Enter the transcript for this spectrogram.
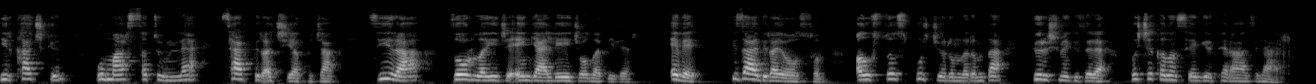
birkaç gün bu Mars Satürn'le sert bir açı yapacak. Zira zorlayıcı, engelleyici olabilir. Evet, güzel bir ay olsun. Ağustos burç yorumlarımda görüşmek üzere. Hoşçakalın sevgili teraziler.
